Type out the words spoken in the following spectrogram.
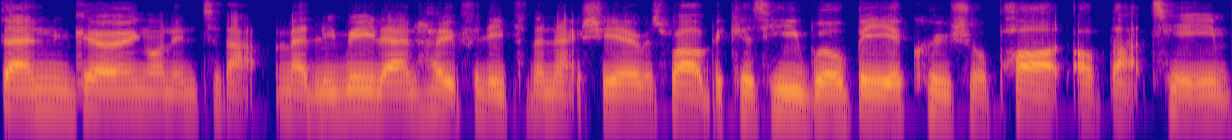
then going on into that medley relay and hopefully for the next year as well because he will be a crucial part of that team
